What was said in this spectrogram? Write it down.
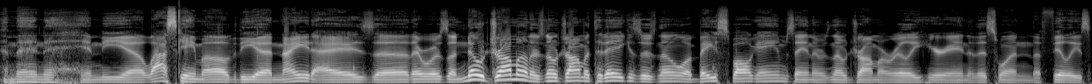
And then in the uh, last game of the uh, night, as uh, there was uh, no drama, there's no drama today because there's no uh, baseball games, and there was no drama really here in this one. The Phillies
